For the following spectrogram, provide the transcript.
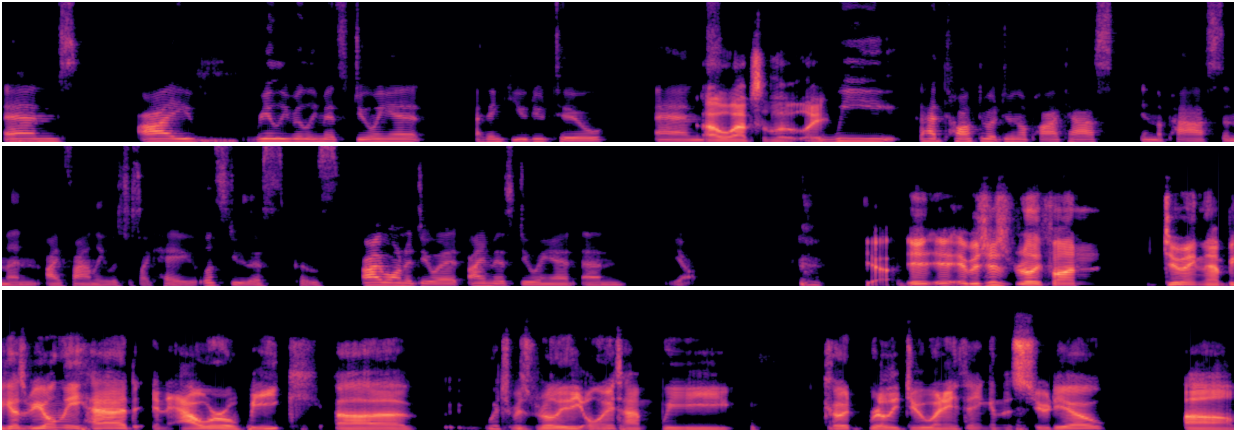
and i really really miss doing it i think you do too and Oh, absolutely. we had talked about doing a podcast in the past and then i finally was just like hey let's do this because i want to do it i miss doing it and Yeah, it, it it was just really fun doing that because we only had an hour a week, uh, which was really the only time we could really do anything in the studio. Um,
